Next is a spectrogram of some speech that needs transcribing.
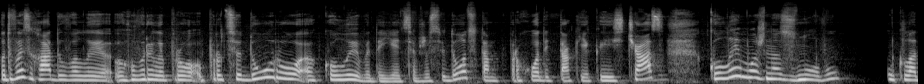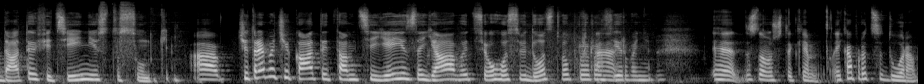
От ви згадували, говорили про процедуру, е, коли видається вже свідоцтво, там проходить так якийсь час. Коли можна знову укладати офіційні стосунки? А Чи треба чекати там цієї заяви, цього свідоцтва про розірвання? Е, знову ж таки, яка процедура?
